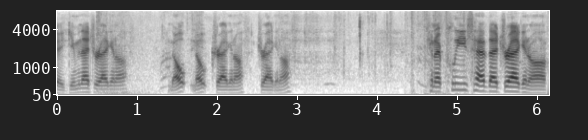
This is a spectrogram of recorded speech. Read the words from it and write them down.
Okay, give me that Dragunov. Nope, nope, Dragunov, dragon off. Can I please have that Dragunov?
